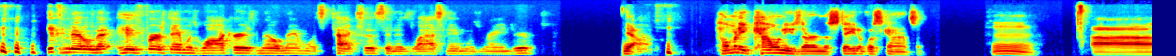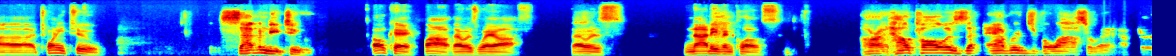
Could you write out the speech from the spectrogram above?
Like his middle, na- his first name was Walker, his middle name was Texas, and his last name was Ranger. Yeah. How many counties are in the state of Wisconsin? Hmm. Uh, 22. 72. Okay. Wow, that was way off. That was not even close. All right. How tall is the average velociraptor?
